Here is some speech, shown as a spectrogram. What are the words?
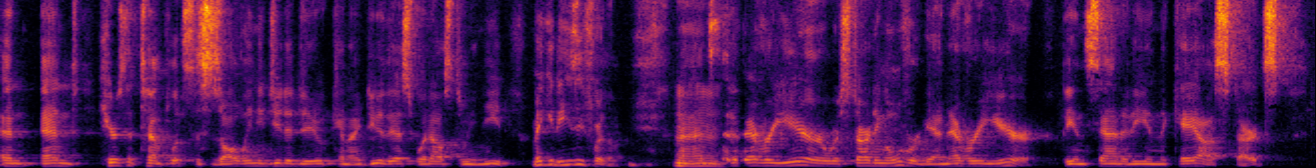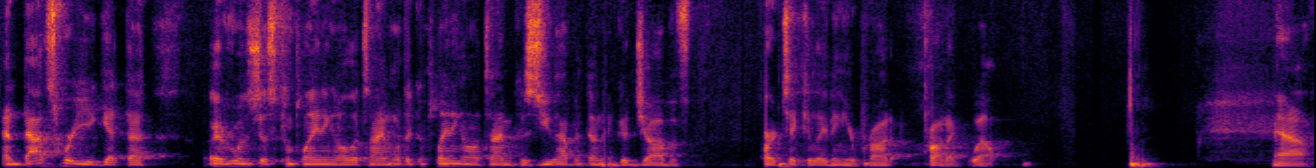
and and here's the templates. This is all we need you to do. Can I do this? What else do we need? Make it easy for them. Uh, mm-hmm. Uh, instead of every year, we're starting over again. Every year, the insanity and the chaos starts, and that's where you get the everyone's just complaining all the time. Well, they're complaining all the time because you haven't done a good job of articulating your product product well. Yeah.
